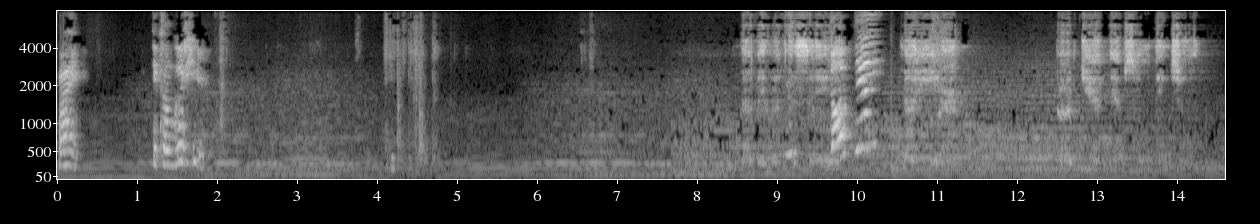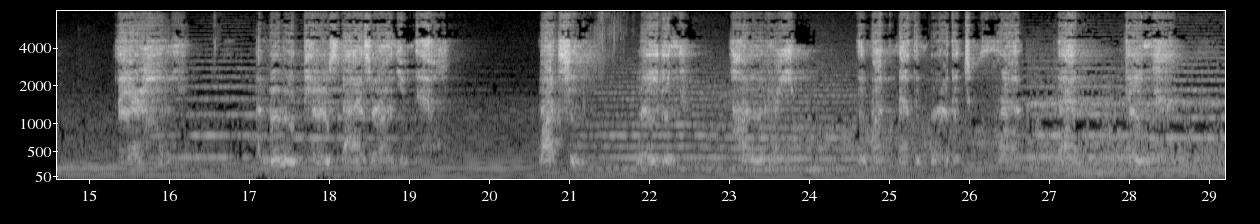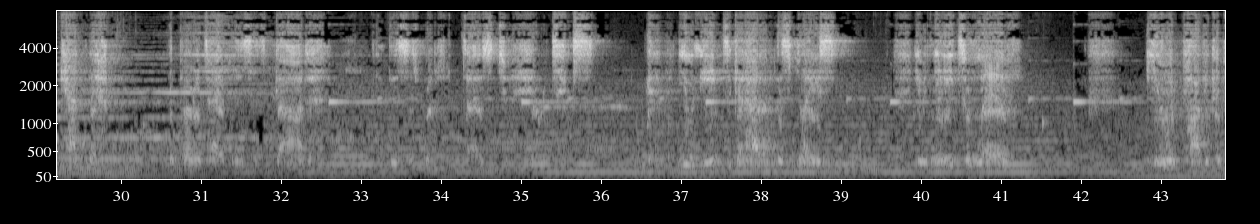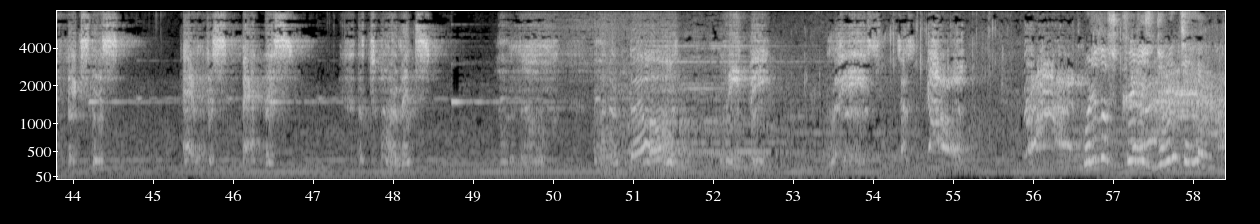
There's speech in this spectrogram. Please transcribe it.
Right. Think I'm good here. Nothing left to say. Day? Not here. God catnaps with Angel. They're home. A million pairs eyes are on you now. Watching, waiting, hungry. They want nothing more than to claw prototype is his god. And this is what he does to heretics. You need to get out of this place. You need to live. You and Poppy could fix this. End this madness. The torment. Oh no. Oh no. Leave me. Please. Just go. What are those critters doing to him?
